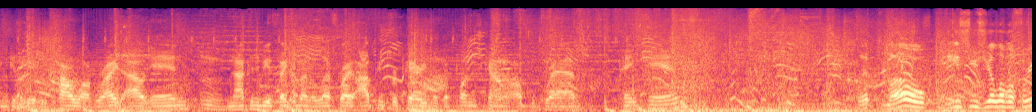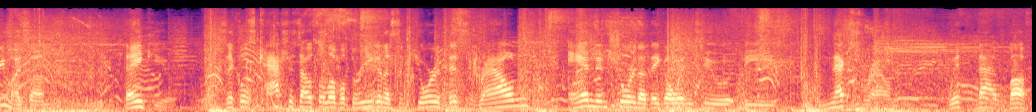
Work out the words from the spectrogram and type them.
I'm gonna be able to power walk right out in. Mm. Not gonna be affected by the left right. Opting for parry, but the punish counter off the grab. Paint can. Clip low. Please use your level three, my son. Thank you. Zykles cashes out the level 3, gonna secure this round and ensure that they go into the next round with that buff.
